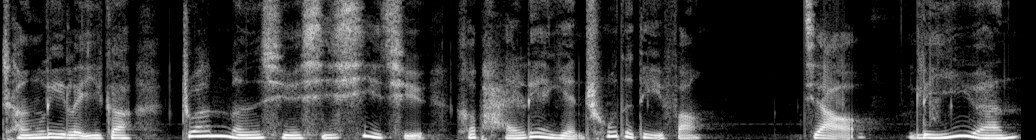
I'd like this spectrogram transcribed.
成立了一个专门学习戏曲和排练演出的地方，叫梨园。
